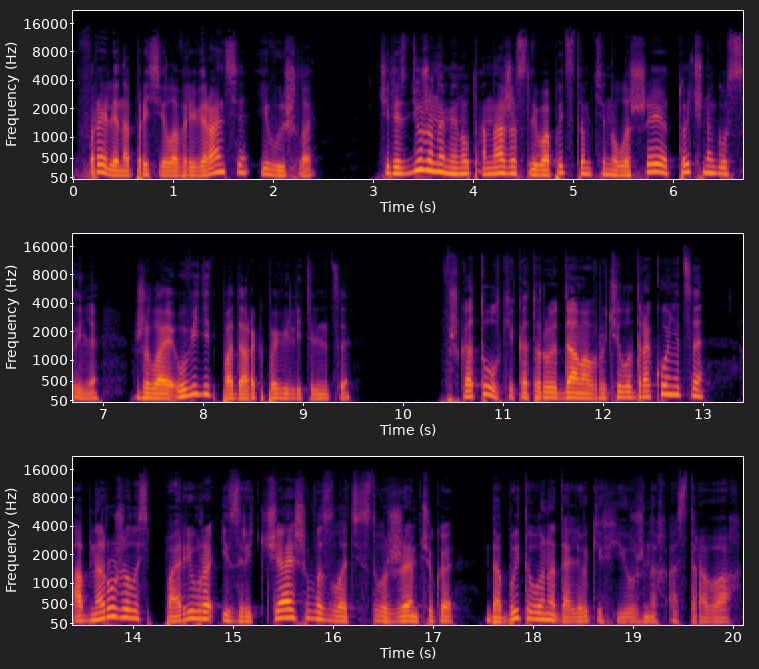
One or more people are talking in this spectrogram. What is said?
Фрейлина присела в реверансе и вышла. Через дюжину минут она же с любопытством тянула шею точно гусыня, желая увидеть подарок повелительницы. В шкатулке, которую дама вручила драконице, обнаружилась парюра из редчайшего золотистого жемчуга, добытого на далеких южных островах.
